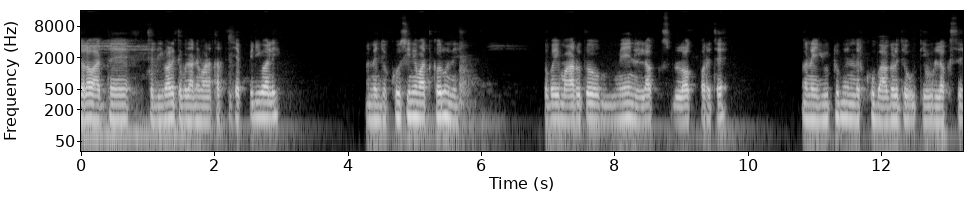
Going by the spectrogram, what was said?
ચલો આજે છે દિવાળી તો બધાને મારા તરફથી હેપી દિવાળી. અને જો ખુશીની વાત કરું ને, તો ભાઈ મારું તો મેઇન લક્ષ બ્લોગ પર છે. અને યુટ્યુબની અંદર ખૂબ આગળ જવું તેવું લક્ષ છે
